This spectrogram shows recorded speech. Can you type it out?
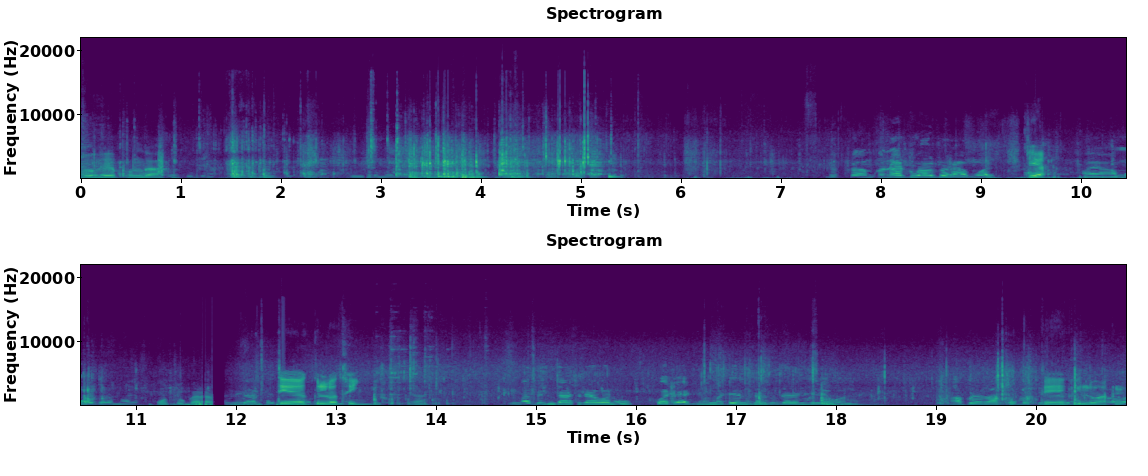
તો હે પંગા. કામ કર તું આવતો રહે મોલ ક્યાં? આ મોલ આવતો રહે મારે. ઊંચું કરાવવાની તે કિલો થઈ ગયું. હે? એમાં બિંદાસ રહેવાનું. કોઈ જાતની ટેન્શન ઉતારે નહીં લેવાનું આપણે લાખો પછી તે કિલો આટલો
